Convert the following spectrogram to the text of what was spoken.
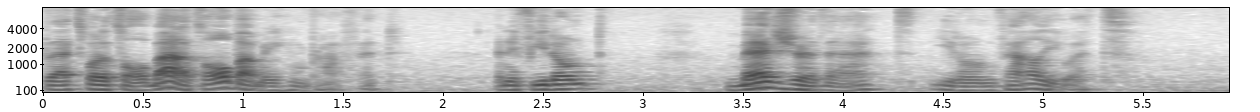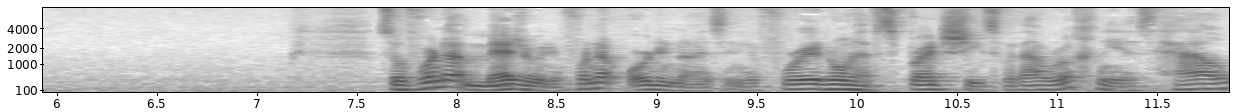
That's what it's all about. It's all about making profit. And if you don't measure that, you don't value it. So if we're not measuring, if we're not organizing, if we don't have spreadsheets without ruchnius, how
